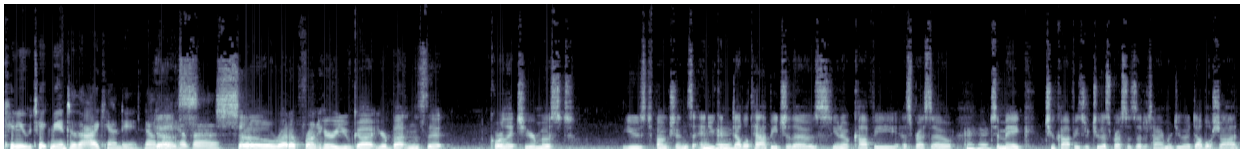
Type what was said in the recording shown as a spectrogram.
can you take me into the eye candy? Now that we have. Uh, So right up front here, you've got your buttons that correlate to your most used functions, and you Mm-hmm. can double tap each of those. You know, coffee, espresso, Mm-hmm. to make two coffees or two espressos at a time, or do a double shot.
